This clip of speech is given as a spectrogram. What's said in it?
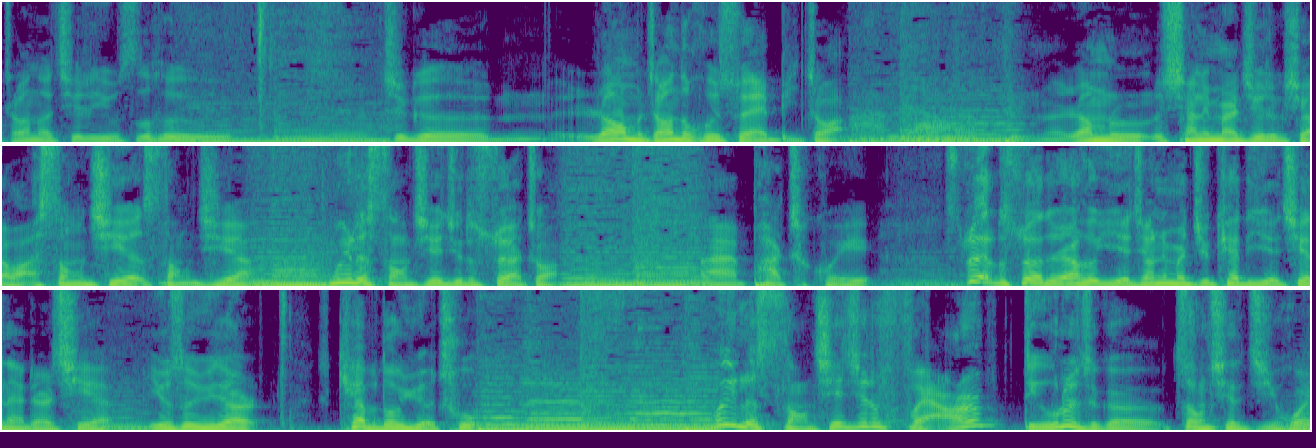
真的，其实有时候，这个人们真的会算笔账。人们心里面就这个想法，省钱省钱，为了省钱就得算账，哎，怕吃亏，算着算着，然后眼睛里面就看着眼前那点钱，有时候有点看不到远处。为了省钱，其实反而丢了这个挣钱的机会。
